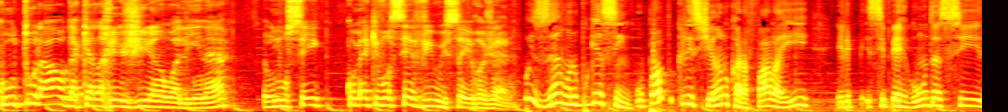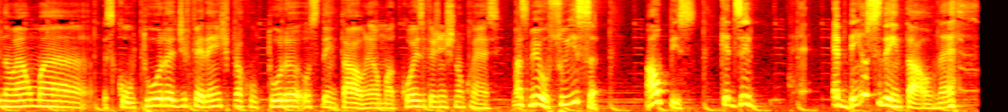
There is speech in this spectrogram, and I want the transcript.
cultural daquela região ali, né? Eu não sei como é que você viu isso aí, Rogério. Pois é, mano, porque assim, o próprio Cristiano, cara, fala aí, ele se pergunta se não é uma escultura diferente pra cultura ocidental, né? Uma coisa que a gente não conhece. Mas, meu, Suíça, Alpes, quer dizer, é, é bem ocidental, né?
